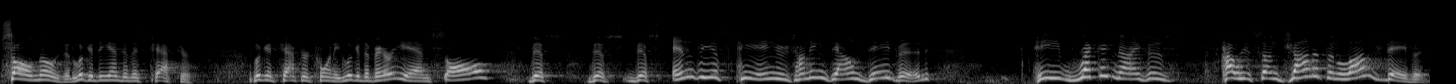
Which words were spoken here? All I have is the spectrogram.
Saul knows it. Look at the end of this chapter. Look at chapter 20. Look at the very end. Saul, this, this, this envious king who's hunting down David, he recognizes how his son Jonathan loves David.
